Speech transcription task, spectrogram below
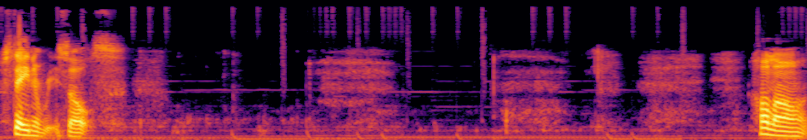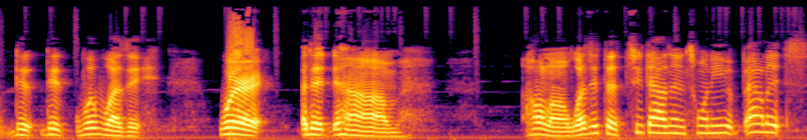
Stating results. Hold on. Did did what was it? Where the um hold on. Was it the 2020 ballots?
